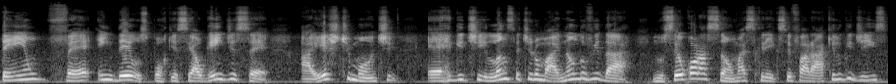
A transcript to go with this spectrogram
tenham fé em Deus, porque se alguém disser a este monte, ergue-te e lança-te no mar, não duvidar no seu coração, mas crê que se fará aquilo que diz,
